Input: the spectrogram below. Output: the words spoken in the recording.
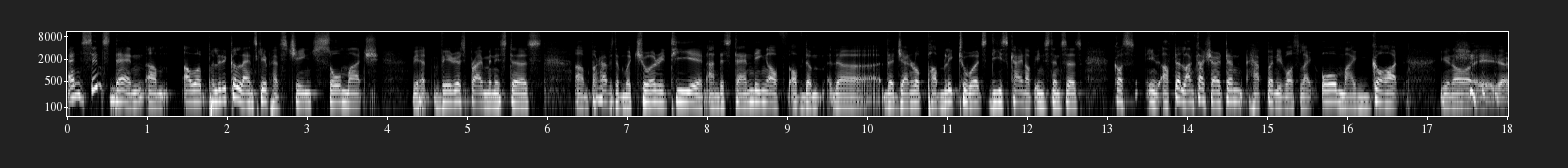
And since then, um, our political landscape has changed so much. We had various prime ministers. Um, perhaps the maturity and understanding of, of the, the the general public towards these kind of instances. Because after Langkah Sheraton happened, it was like, oh my god, you know, eh,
